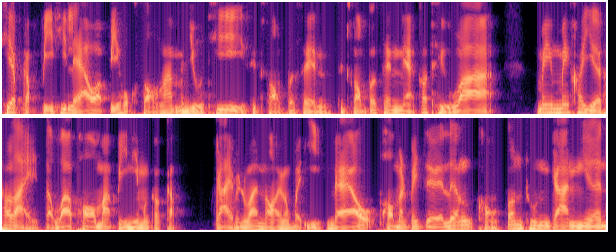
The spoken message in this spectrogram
เทียบกับปีที่แล้วอะปี 62อะมันอยู่ที่ 12% 12%เนี่ยก็ถือว่าไม่ไม่ค่อยเยอะเท่าไหร่ แต่ว่าพอมาปีนี้มันก็กลับ กลายเป็นว่าน้อยลงไปอีกแล้ว พอมันไปเจอเรื่องของต้นทุนการเงิน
